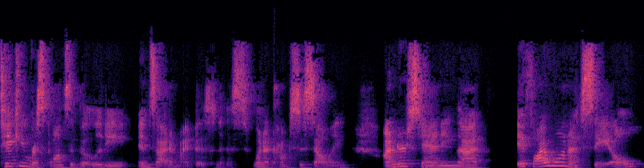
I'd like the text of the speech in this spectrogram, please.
taking responsibility inside of my business when it comes to selling, understanding that if I want a sale,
